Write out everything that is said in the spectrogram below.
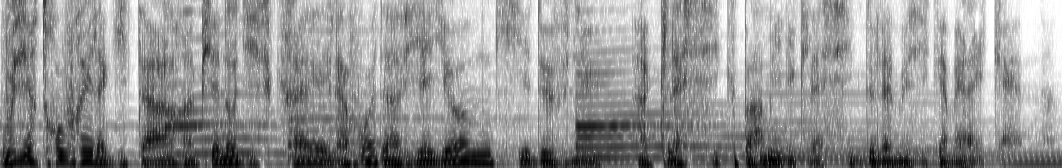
Vous y retrouverez la guitare, un piano discret et la voix d'un vieil homme qui est devenu un classique parmi les classiques de la musique américaine.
